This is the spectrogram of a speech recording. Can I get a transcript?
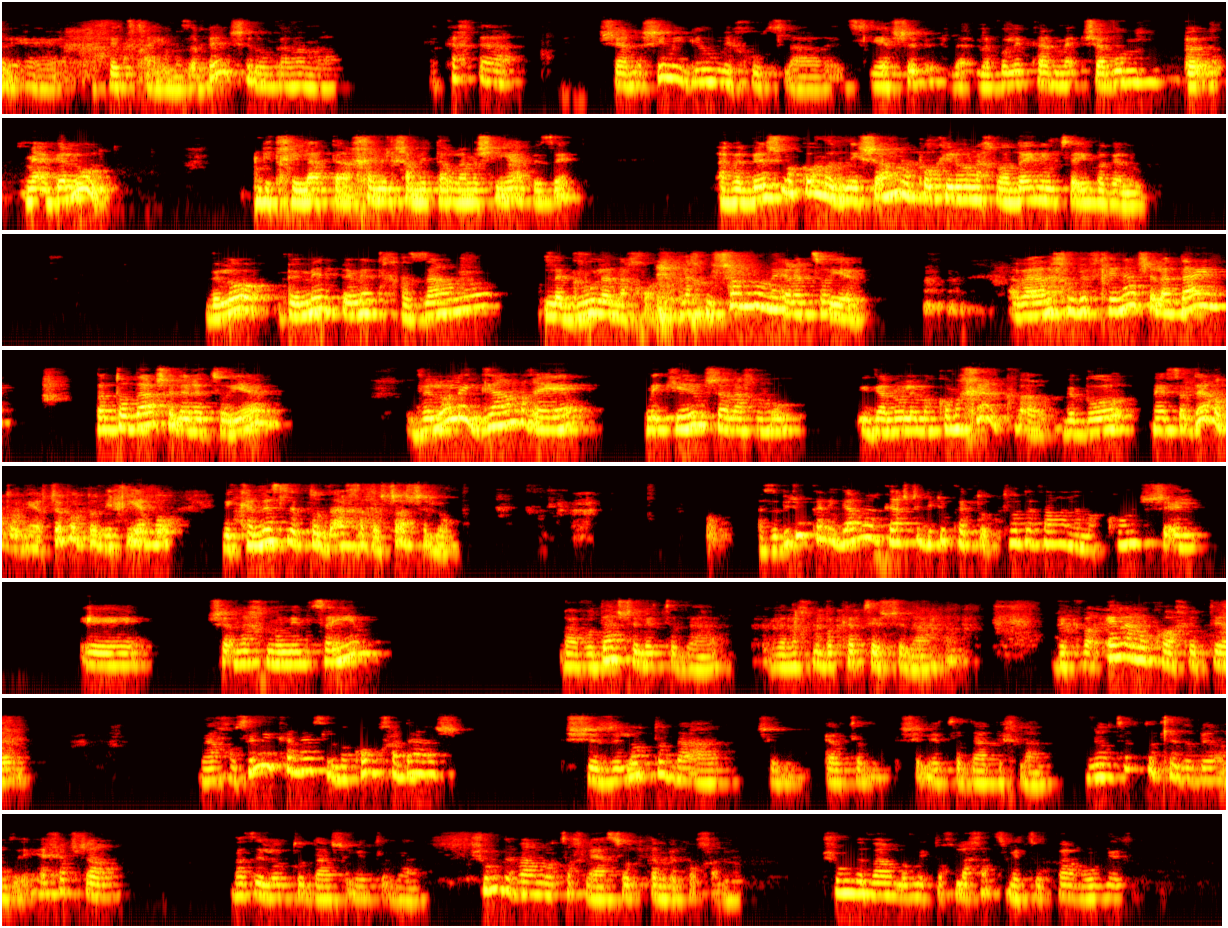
חפץ חיים, אז הבן שלו גם אמר, לקחת שאנשים הגיעו מחוץ לארץ, ליישב, לבוא לכאן, שעברו מהגלות, בתחילת, אחרי מלחמת העולם השנייה וזה, אבל באיזשהו מקום עוד נשארנו פה כאילו אנחנו עדיין נמצאים בגלות. ולא, באמת באמת חזרנו לגבול הנכון. אנחנו שבנו מארץ אויב, אבל אנחנו בבחינה של עדיין בתודעה של ארץ אויב, ולא לגמרי מכירים שאנחנו הגענו למקום אחר כבר, ובואו נסדר אותו, ניישב אותו, נחיה בו, ניכנס לתודעה חדשה שלו. אז בדיוק אני גם הרגשתי בדיוק את אותו דבר על המקום של, אה, שאנחנו נמצאים בעבודה של עץ הדעת, ואנחנו בקצה שלה, וכבר אין לנו כוח יותר, ואנחנו רוצים להיכנס למקום חדש, שזה לא תודעה של, של עץ הדעת בכלל. אני רוצה קצת לדבר על זה, איך אפשר, מה זה לא תודעה של עץ הדעת? שום דבר לא צריך להיעשות כאן בכוחנו. שום דבר לא מתוך לחץ, מצוקה, רוגז,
